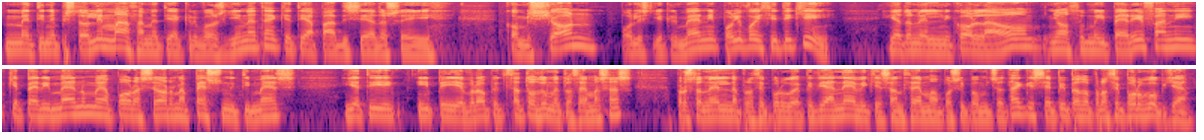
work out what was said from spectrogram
Με την επιστολή μάθαμε τι ακριβώς γίνεται και τι απάντηση έδωσε η Κομισιόν, πολύ συγκεκριμένη, πολύ βοηθητική για τον ελληνικό λαό. Νιώθουμε υπερήφανοι και περιμένουμε από ώρα σε ώρα να πέσουν οι τιμές, γιατί είπε η Ευρώπη ότι θα το δούμε το θέμα σας προς τον Έλληνα Πρωθυπουργό. Επειδή ανέβηκε σαν θέμα, όπως είπε ο Μητσοτάκης, σε επίπεδο Πρωθυπουργού πια.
